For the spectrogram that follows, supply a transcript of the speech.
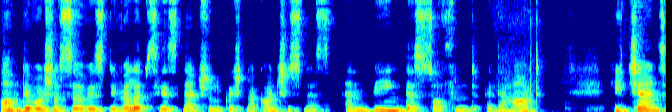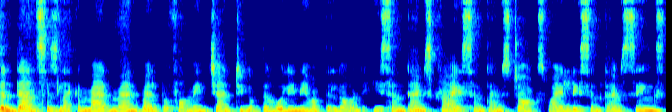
of devotional service develops his natural Krishna consciousness and being thus softened at the heart he chants and dances like a madman while performing chanting of the holy name of the Lord. He sometimes cries, sometimes talks wildly, sometimes sings,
